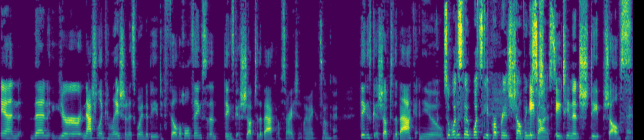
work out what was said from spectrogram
And then your natural inclination is going to be to fill the whole thing. So then things get shoved to the back. Oh, sorry, I hit my It's microphone. okay. Things get shoved to the back and you. So what's the what's the appropriate shelving Eight- size? 18 inch deep shelves. Okay.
